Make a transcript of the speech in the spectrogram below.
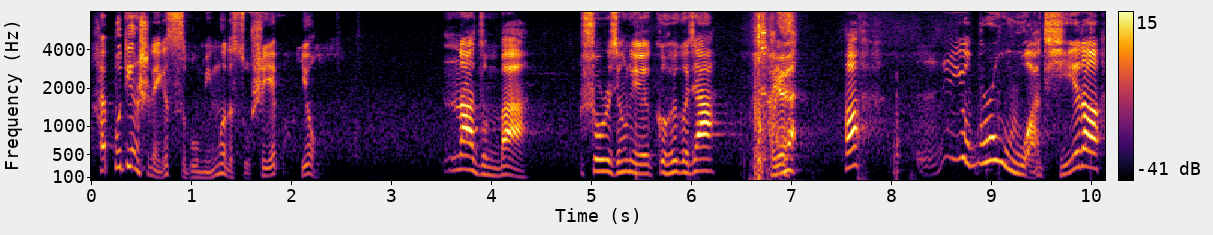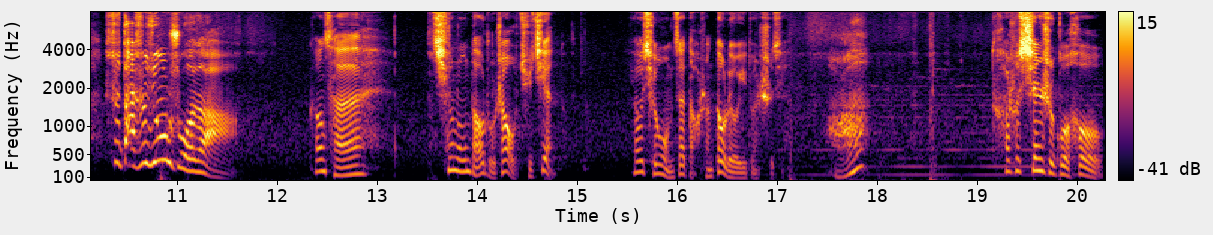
还不定是哪个死不瞑目的祖师爷保佑。那怎么办？收拾行李，各回各家？谭云，啊，又不是我提的，是大师兄说的。刚才青龙岛主召我去见他，要求我们在岛上逗留一段时间。啊？他说仙逝过后，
